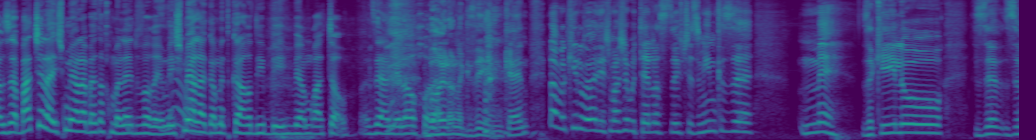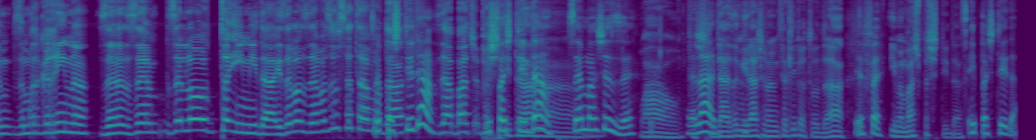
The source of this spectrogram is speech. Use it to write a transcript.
אז הבת שלה השמיעה לה בטח מלא דברים. היא השמיעה לה גם את קרדי בי, והיא אמרה, טוב, אז זה אני לא יכולה. בואי לא נגזים, כן? לא, אבל כאילו, באמת, יש משהו בטיילור סוויפט שזה מין כזה... מה, זה כאילו, זה, זה, זה מרגרינה, זה, זה, זה לא טעים מדי, זה לא זה, אבל זה עושה את זה העבודה. פשטידה. זה הבת ש... היא פשטידה, זה מה שזה. וואו. פשטידה, איזה מילה שלא נמצאת לי בתודעה. יפה, היא ממש פשטידה. היא פשטידה.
